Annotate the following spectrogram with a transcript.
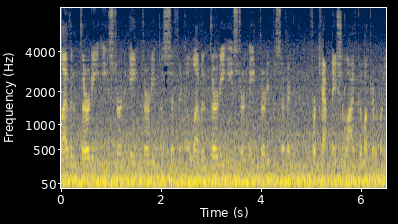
11:30 Eastern, 8:30 Pacific. 11:30 Eastern, 8:30 Pacific for Cap Nation Live. Good luck, everybody.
